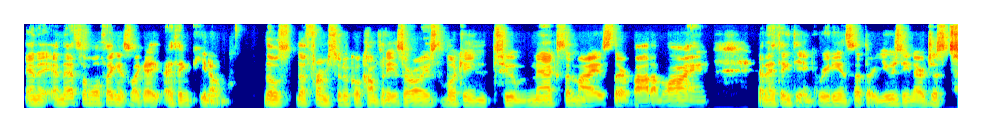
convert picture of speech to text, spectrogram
and and that's the whole thing is like I, I think, you know, those the pharmaceutical companies are always looking to maximize their bottom line. And I think the ingredients that they're using are just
